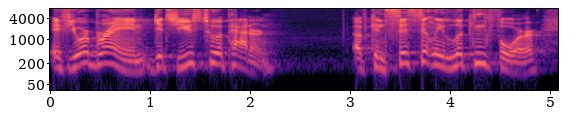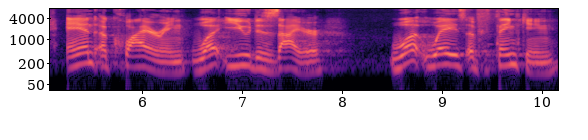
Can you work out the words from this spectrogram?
if your brain gets used to a pattern of consistently looking for and acquiring what you desire, what ways of thinking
